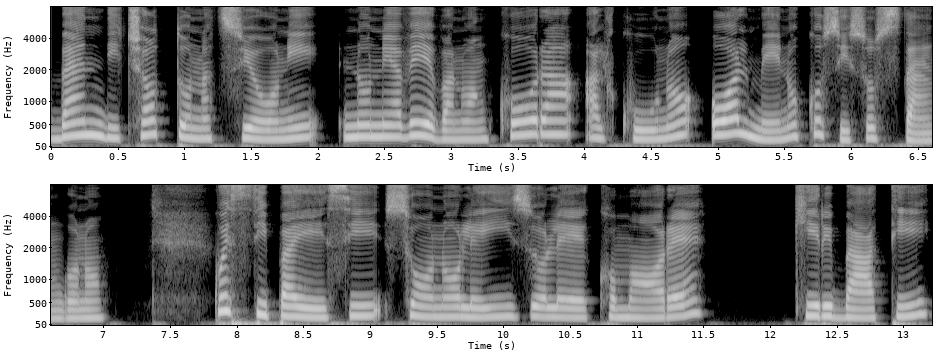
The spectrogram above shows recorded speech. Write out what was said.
ben 18 nazioni non ne avevano ancora alcuno o almeno così sostengono. Questi paesi sono le isole Comore, Kiribati,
